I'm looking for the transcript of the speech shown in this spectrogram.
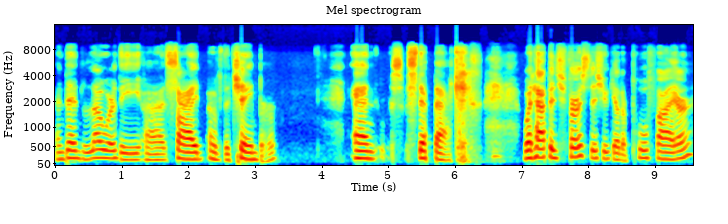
and then lower the uh, side of the chamber and step back. what happens first is you get a pool fire,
